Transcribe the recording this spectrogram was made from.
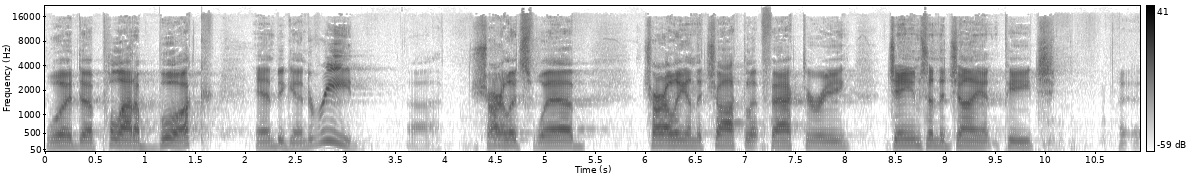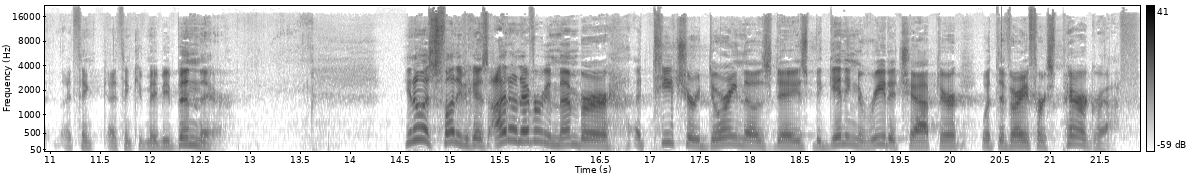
would uh, pull out a book and begin to read. Uh, Charlotte's Web, Charlie and the Chocolate Factory, James and the Giant Peach. I, I think, I think you've maybe been there. You know, it's funny because I don't ever remember a teacher during those days beginning to read a chapter with the very first paragraph.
